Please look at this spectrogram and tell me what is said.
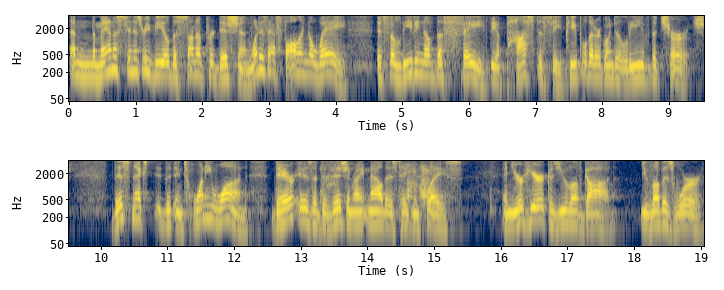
And the man of sin is revealed, the son of perdition. What is that falling away? It's the leaving of the faith, the apostasy, people that are going to leave the church. This next, in 21, there is a division right now that is taking place. And you're here because you love God, you love His Word.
